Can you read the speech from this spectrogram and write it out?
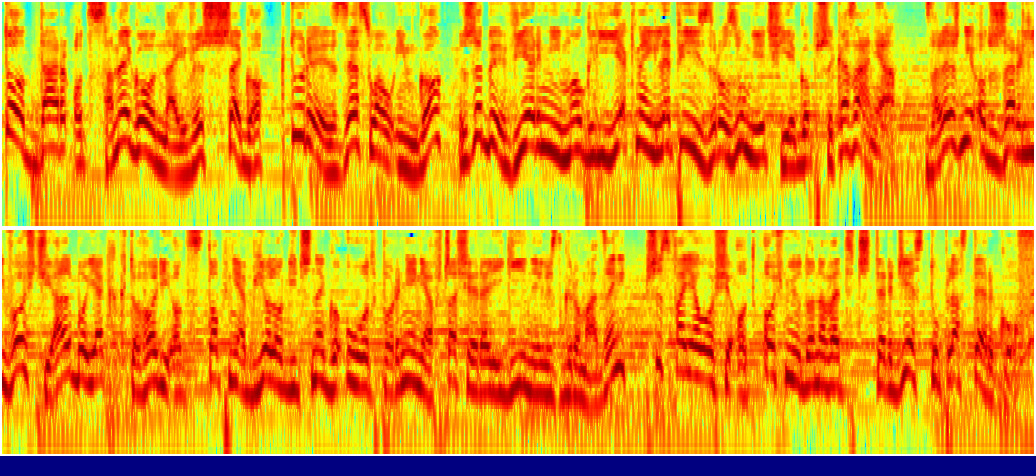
to dar od samego najwyższego, który zesłał im go, żeby wierni mogli jak najlepiej zrozumieć jego przykazania. Zależnie od żarliwości albo jak kto woli od stopnia biologicznego uodpornienia w czasie religijnych zgromadzeń, przyswajało się od 8 do nawet 40 plasterków.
